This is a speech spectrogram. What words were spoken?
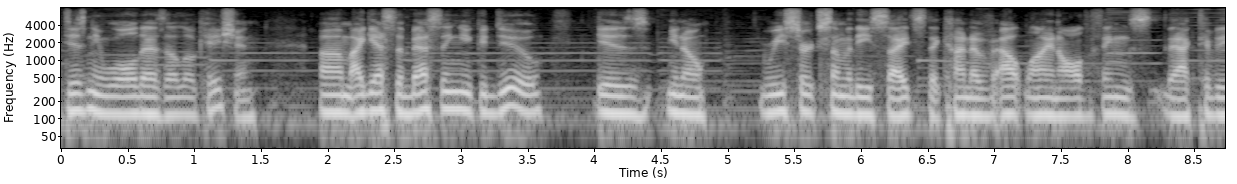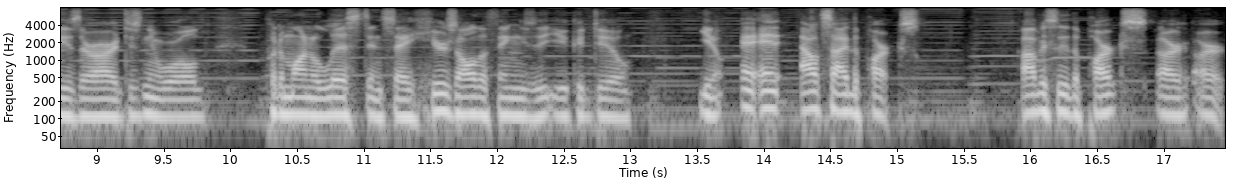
disney world as a location um, i guess the best thing you could do is you know research some of these sites that kind of outline all the things, the activities there are at Disney World, put them on a list and say, here's all the things that you could do, you know, and, and outside the parks. Obviously, the parks are are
